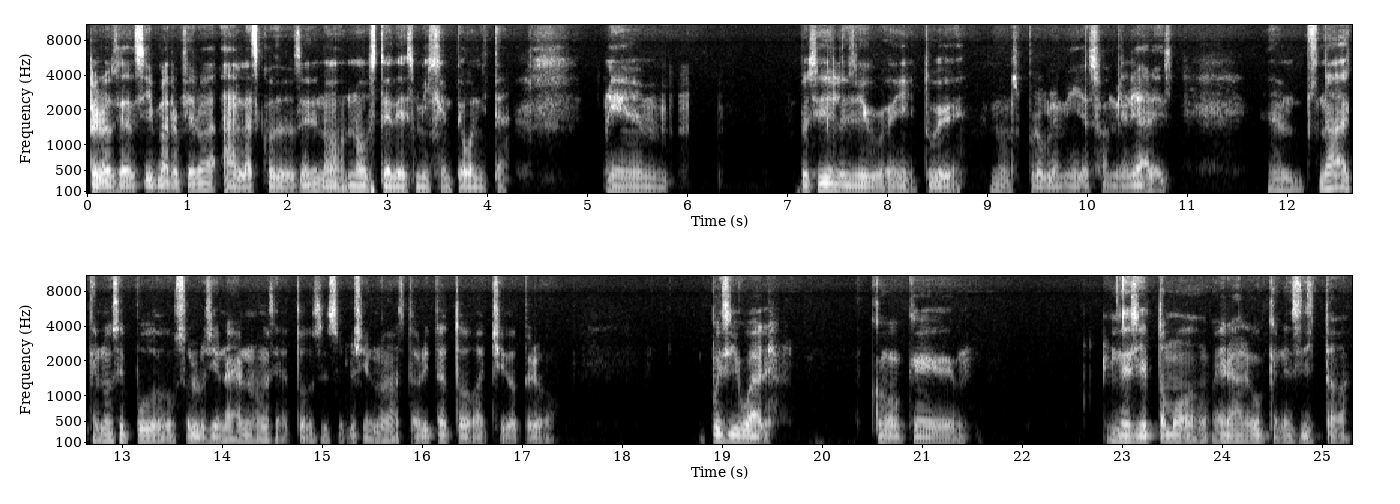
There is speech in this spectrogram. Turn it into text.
pero o sea, sí me refiero a, las cosas, ¿eh? no, no ustedes, mi gente bonita. Eh, pues sí, les digo, tuve unos problemillas familiares. Eh, pues nada, que no se pudo solucionar, ¿no? O sea, todo se solucionó hasta ahorita, todo va chido, pero pues igual, como que de cierto modo era algo que necesitaba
